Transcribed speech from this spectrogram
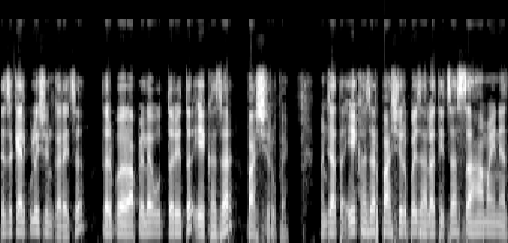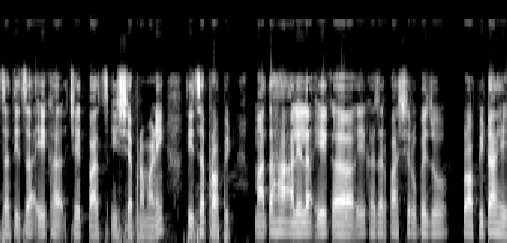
त्याचं कॅल्क्युलेशन करायचं. तर आपल्याला उत्तर येतं एक हजार पाचशे रुपये. म्हणजे आता एक हजार पाचशे रुपये झाला तिचा सहा महिन्याचा तिचा एक छेद पाच हिश्श्याप्रमाणे तिचा प्रॉफिट मग आता हा आलेला एक एक हजार पाचशे रुपये जो प्रॉफिट आहे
